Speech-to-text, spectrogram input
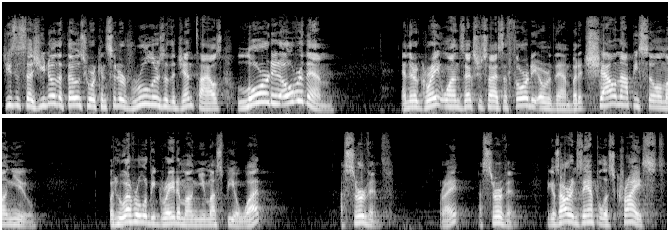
Jesus says, You know that those who are considered rulers of the Gentiles lord it over them, and their great ones exercise authority over them. But it shall not be so among you. But whoever would be great among you must be a what? A servant, right? A servant. Because our example is Christ,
